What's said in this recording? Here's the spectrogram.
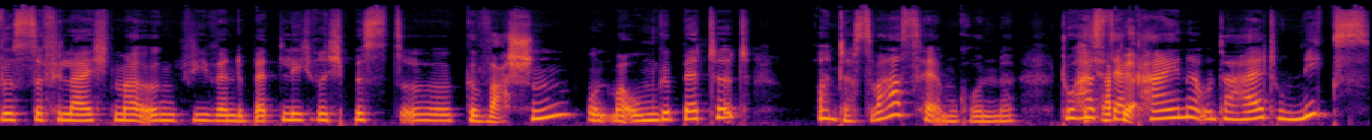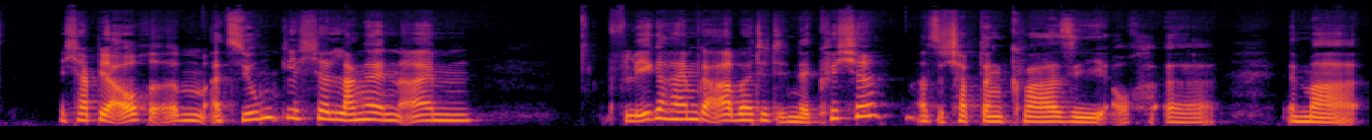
wirst du vielleicht mal irgendwie, wenn du bettlägerig bist, äh, gewaschen und mal umgebettet. Und das war's ja im Grunde. Du hast ja, ja, keine Unterhaltung, nix. Ich habe ja auch ähm, als Jugendliche lange in einem Pflegeheim gearbeitet, in der Küche. Also ich habe dann quasi auch äh, immer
